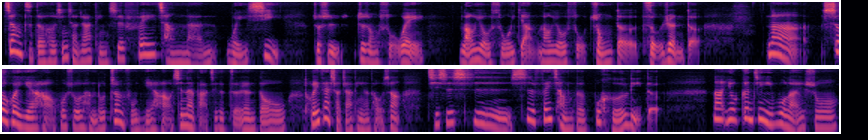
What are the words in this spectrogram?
这样子的核心小家庭是非常难维系。就是这种所谓老有所养、老有所终的责任的，那社会也好，或说很多政府也好，现在把这个责任都推在小家庭的头上，其实是是非常的不合理的。那又更进一步来说，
